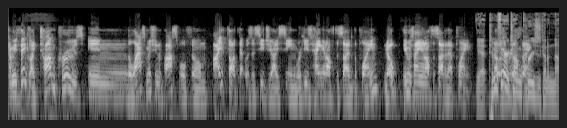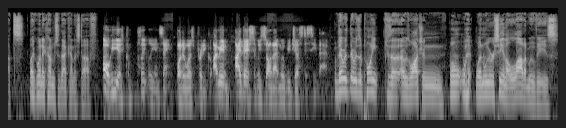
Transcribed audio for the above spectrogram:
I mean, think like Tom Cruise in the last Mission Impossible film. I thought that was a CGI scene where he's hanging off the side of the plane. Nope, he was hanging off the side of that plane. Yeah, to be fair, Tom thing. Cruise is kind of nuts. Like when it comes to that kind of stuff. Oh, he is completely insane. But it was pretty cool. I mean, I basically saw that movie just to see that. There was there was a point because I, I, was watching when when we were seeing a lot of movies.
